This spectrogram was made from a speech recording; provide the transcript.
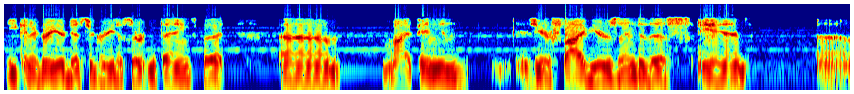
you can agree or disagree to certain things, but um, my opinion is you're five years into this, and uh,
